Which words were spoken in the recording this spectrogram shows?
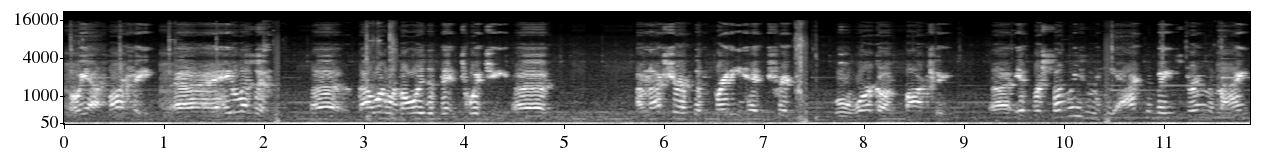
Oh yeah, Foxy. Uh, hey listen, uh, that one was always a bit twitchy. Uh, I'm not sure if the Freddy head trick will work on Foxy. Uh, if for some reason he activates during the night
